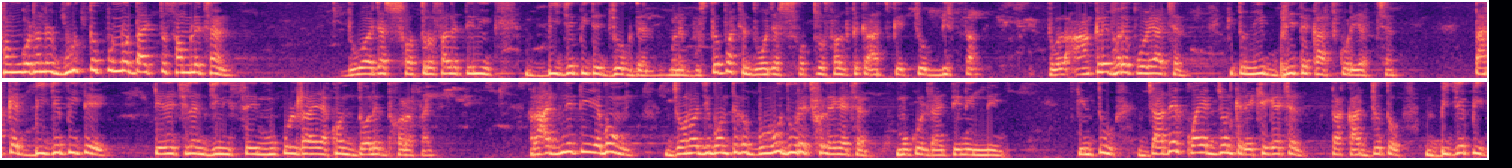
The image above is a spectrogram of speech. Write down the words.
সংগঠনের গুরুত্বপূর্ণ দায়িত্ব সামলেছেন। দু হাজার সতেরো সালে তিনি বিজেপিতে যোগ দেন। মানে বুঝতে পারছেন দু হাজার সতেরো সাল থেকে আজকে চব্বিশ সাল। কেবল আঁকড়ে ধরে পড়ে আছেন, কিন্তু নিভৃতে কাজ করে যাচ্ছেন। তাকে বিজেপিতে টেনেছিলেন যিনি সেই মুকুল রায় এখন দলের ধরাশায়। রাজনীতি এবং জনজীবন থেকে বহু দূরে চলে গেছেন মুকুল রায়, তিনি নেই। কিন্তু যাদের কয়েকজনকে রেখে গেছেন তা কার্যত বিজেপির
